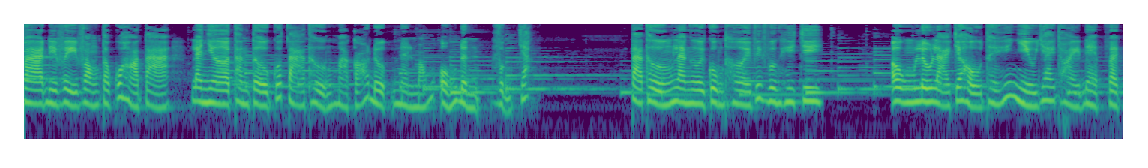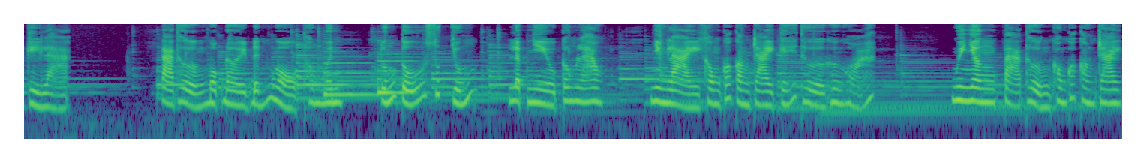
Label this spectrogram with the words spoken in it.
Và địa vị vọng tộc của họ Tạ là nhờ thành tựu của Tạ Thượng mà có được nền móng ổn định, vững chắc. Tạ Thượng là người cùng thời với Vương Hy Chi. Ông lưu lại cho hậu thế nhiều giai thoại đẹp và kỳ lạ Tà thượng một đời đỉnh ngộ thông minh, tuấn tú xuất chúng, lập nhiều công lao, nhưng lại không có con trai kế thừa hương hỏa. Nguyên nhân tạ thượng không có con trai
